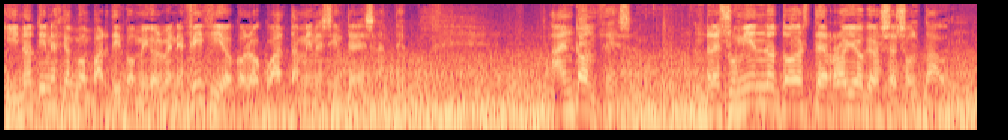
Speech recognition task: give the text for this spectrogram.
y no tienes que compartir conmigo el beneficio, con lo cual también es interesante. Entonces, resumiendo todo este rollo que os he soltado.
